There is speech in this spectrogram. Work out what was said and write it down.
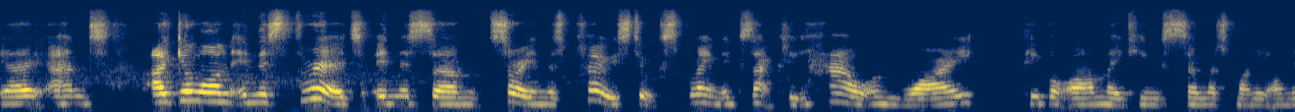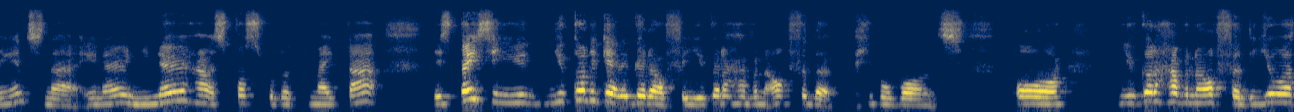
yeah and i go on in this thread in this um sorry in this post to explain exactly how and why people are making so much money on the internet you know and you know how it's possible to make that it's basically you you've got to get a good offer you've got to have an offer that people want or you've got to have an offer that you are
